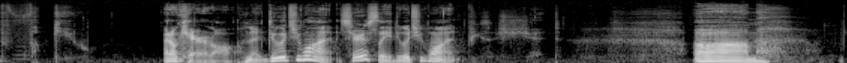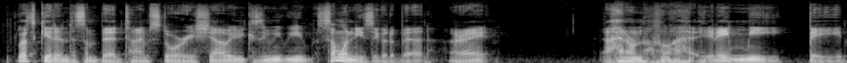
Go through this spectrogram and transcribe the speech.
Fuck you. I don't care at all. Do what you want. Seriously, do what you want. Piece of shit. Um, let's get into some bedtime stories, shall we? Because we, we, someone needs to go to bed. All right. I don't know. It ain't me, babe.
